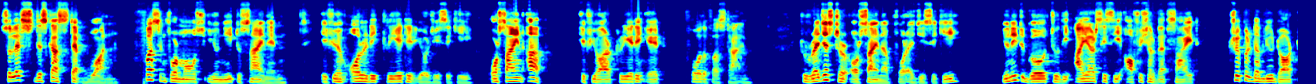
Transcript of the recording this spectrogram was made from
So let's discuss step one. First and foremost, you need to sign in if you have already created your GC key or sign up if you are creating it for the first time. To register or sign up for a GC key, you need to go to the IRCC official website www.cic.gc.ca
